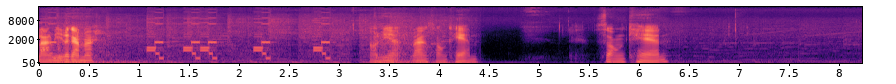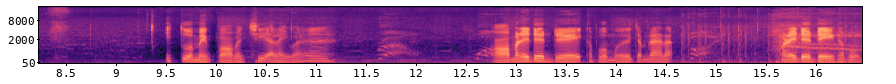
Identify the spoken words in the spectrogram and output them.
ร่างนี้แล้วกันมาเอาเนี่ยร่างสองแขนสองแขนไอตัวแมงปอมันชื่ออะไรวะอ๋อมาได้เดอร์เดรกครับผมเออจำได้แล้วมาได้เดอร์เดรกครับผม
